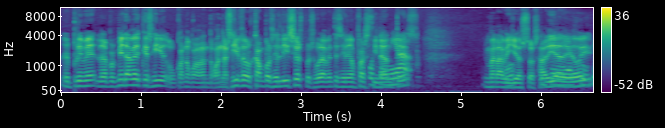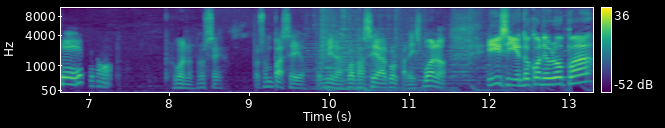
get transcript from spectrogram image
el primer, la primera vez que se hizo, cuando, cuando, cuando se hizo los campos elíseos, pues seguramente serían fascinantes, maravillosos. A día de tenía hoy, qué, pero pues bueno, no sé. Pues un paseo. Pues mira, para pasear por París. Bueno, y siguiendo con Europa,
